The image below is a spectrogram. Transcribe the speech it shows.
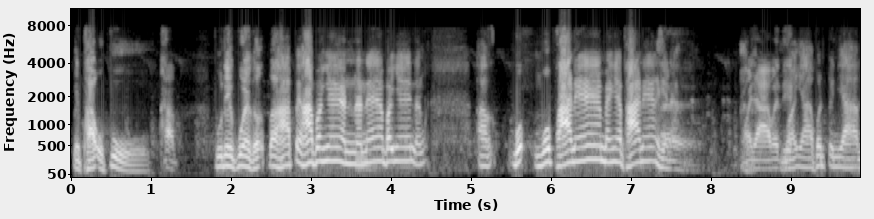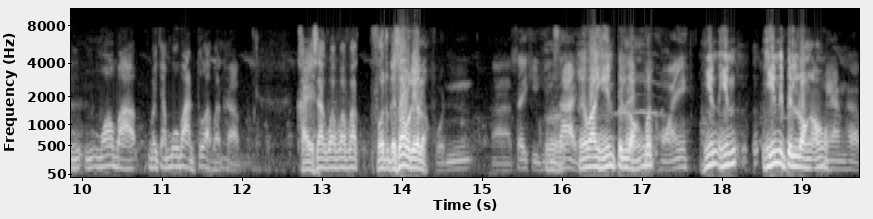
เป็นพาอุปูครับ ผู้ใดป่วยก็ไปหาไปหาพญานั่นแน่พญานั่นอะบุบุผาแน่แม่งผาแน่สินะเออ หมอยาว่าหติมอยาเพิ่นเป็นยาหมอบาประจำหมู่บ้านตัวเพิ่นครับไข่ซักวักวักวักฝนก็เศร้าเด้หรอฝนอ่าใส่ขี้เอหินอทรายไอ้ว่าหินเป็นหล่องหมดหอยหินหินหินนี่เป็นหล่องเอาแม่นครับ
